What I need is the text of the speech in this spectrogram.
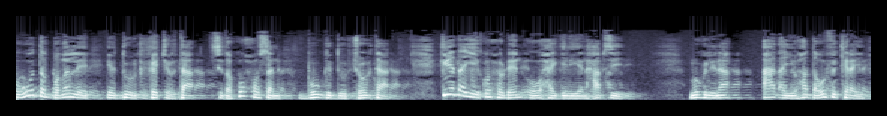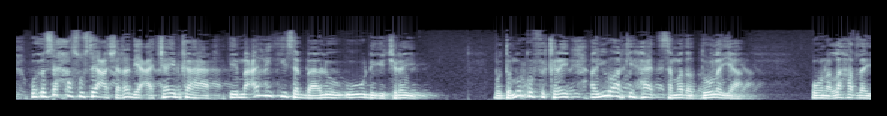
awoodda badan leh ee duurka ka jirta sida ku xusan buugga duurjoogta geed ayay ku xidheen oo waxay geliyeen xabsi. Muglina aad ayuu hadda u fikiray. Wuxuu se xasuustay casharadii cajaa'ibkaha ee macallinkiisa baaluu uu u dhigi jiray. Muddo markuu fikiray ayuu arkay haad samada duulaya. Wuuna la hadlay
